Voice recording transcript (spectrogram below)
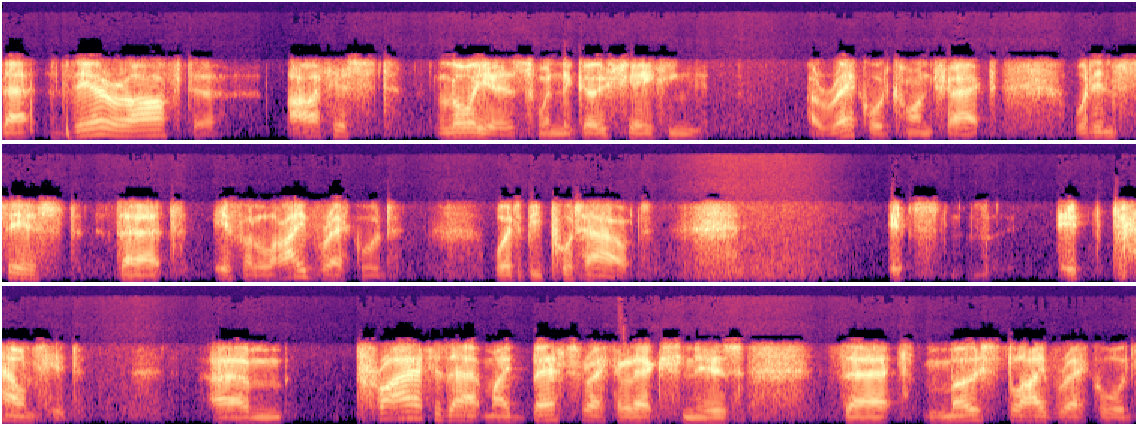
that thereafter artist lawyers, when negotiating a record contract, would insist that if a live record were to be put out, it's it counted. Um, prior to that, my best recollection is that most live records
